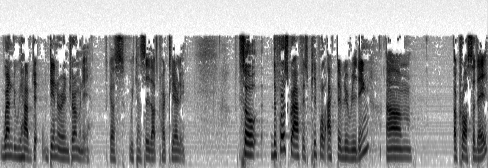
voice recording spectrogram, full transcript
when do we have dinner in Germany? Because we can see that quite clearly. So the first graph is people actively reading um, across a day,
